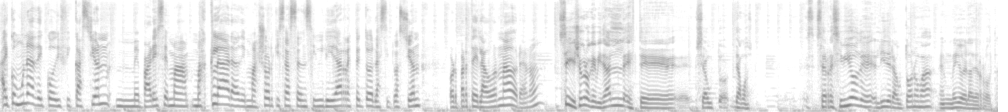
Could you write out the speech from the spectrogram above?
hay como una decodificación, me parece, más, más clara, de mayor quizás sensibilidad respecto de la situación por parte de la gobernadora, ¿no? Sí, yo creo que Vidal este, se auto, digamos, se recibió de líder autónoma en medio de la derrota.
